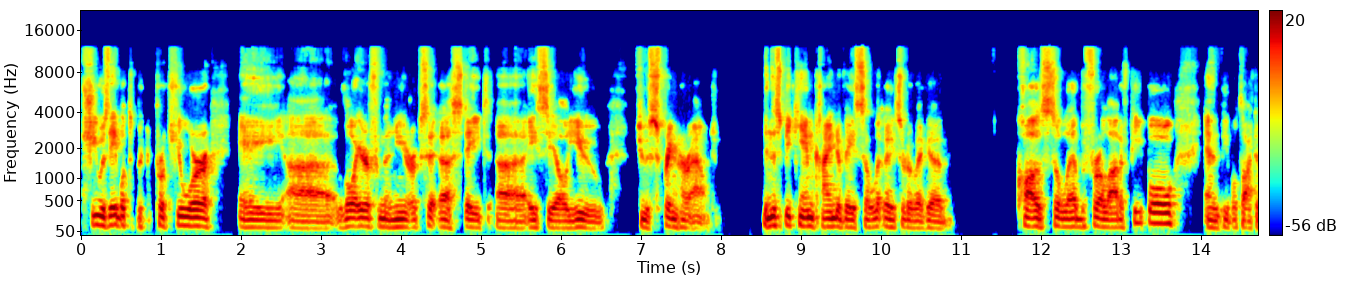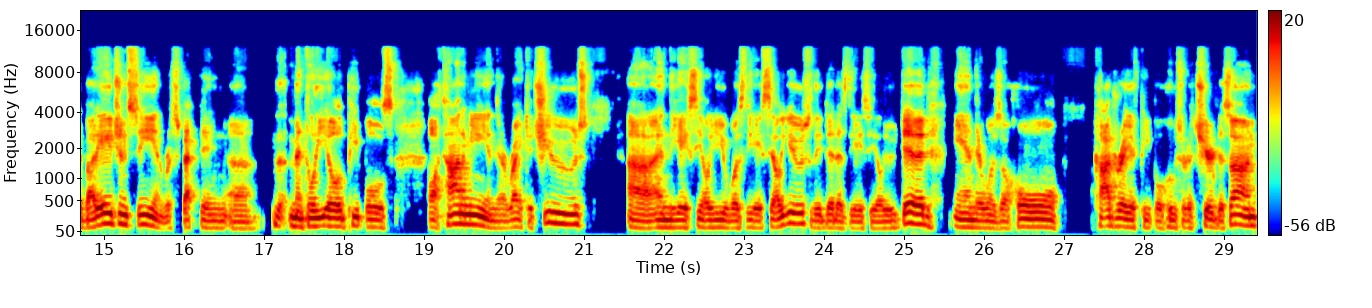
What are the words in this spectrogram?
She was able to procure a uh, lawyer from the New York uh, State uh, ACLU to spring her out. And this became kind of a, a sort of like a cause celeb for a lot of people. And people talked about agency and respecting uh, mentally ill people's autonomy and their right to choose uh, and the aclu was the aclu so they did as the aclu did and there was a whole cadre of people who sort of cheered this on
